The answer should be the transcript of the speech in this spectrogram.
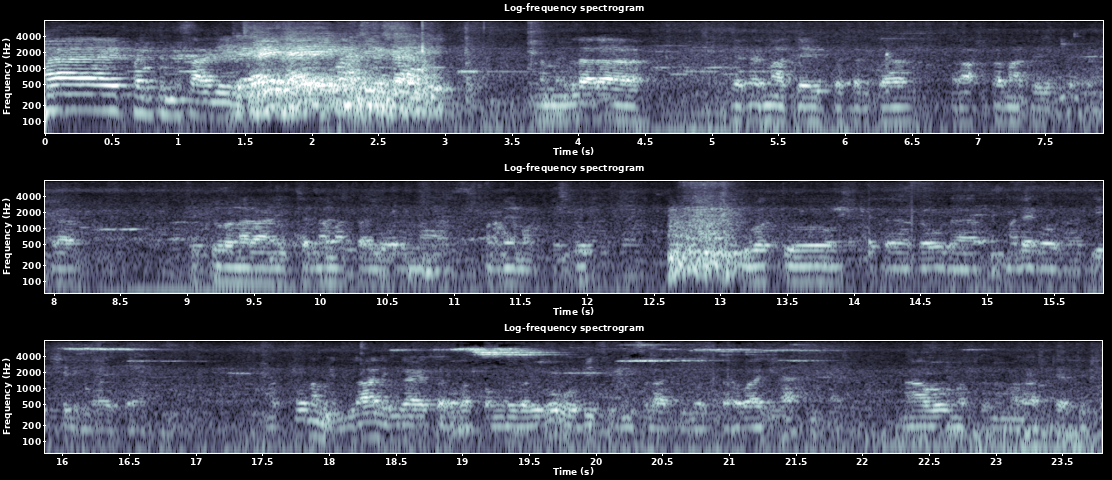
ಜೈ ಪಂಚಮಸಾಲಿ. ನಮ್ಮೆಲ್ಲರ ಜಗನ್ಮಾತೆ ಇರ್ತಕ್ಕಂಥ ರಾಷ್ಟ್ರಮಾತೆ ಇರ್ತಕ್ಕಂಥ ಕಿತ್ತೂರ ರಾಣಿ ಚೆನ್ನಮ್ಮ ತಾಯಿಯವರನ್ನ ಸ್ಮರಣೆ ಮಾಡಿಕೊಂಡು ಇವತ್ತು ಗೌಡ, ಮಲೆಗೌಡ, ದೀಕ್ಷೆ ಲಿಂಗಾಯತ ಮತ್ತು ನಮ್ಮ ಎಲ್ಲ ಲಿಂಗಾಯತ ಸಂಘಗಳಿಗೂ ಒ ಬಿ ಸಿ ಮೀಸಲಾತಿಗೋಸ್ಕರವಾಗಿ ನಾವು ಮತ್ತು ನಮ್ಮ ರಾಷ್ಟ್ರೀಯ ಅಧ್ಯಕ್ಷ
